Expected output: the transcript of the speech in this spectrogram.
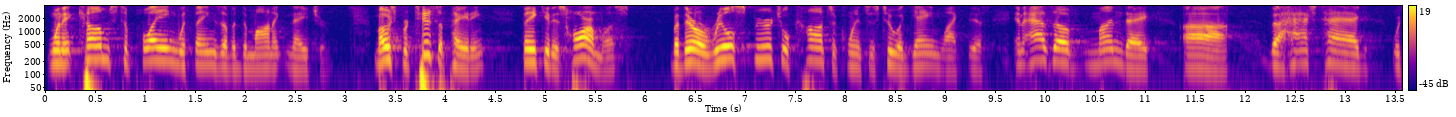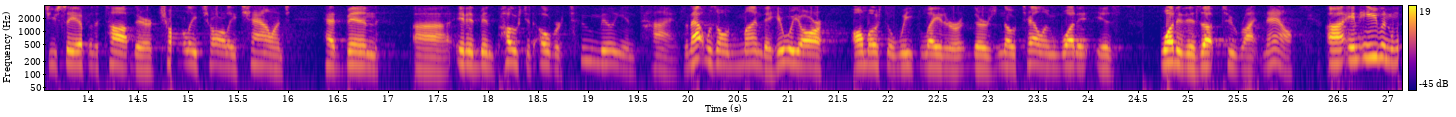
when it comes to playing with things of a demonic nature. Most participating think it is harmless, but there are real spiritual consequences to a game like this. And as of Monday, uh, the hashtag, which you see up at the top there, Charlie Charlie Challenge, had been uh, it had been posted over two million times, and that was on Monday. Here we are, almost a week later. There's no telling what it is what it is up to right now. Uh, and even one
